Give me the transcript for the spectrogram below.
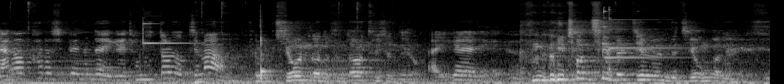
양악하다시피 했는데 이게 점수 떨어졌지만 결국 지원가도 좀 떨어뜨리셨네요. 아 이게 분명히 1700점이었는데 지원가는.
